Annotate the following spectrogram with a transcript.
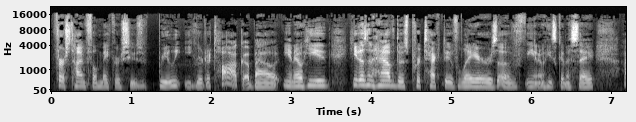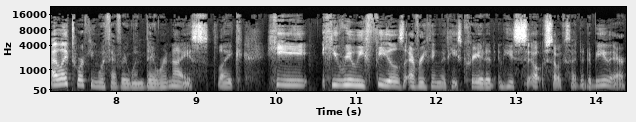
first time filmmakers who's really eager to talk about. You know, he he doesn't have those protective layers of you know he's going to say I liked working with everyone; they were nice. Like he he really feels everything that he's created, and he's so so excited to be there.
